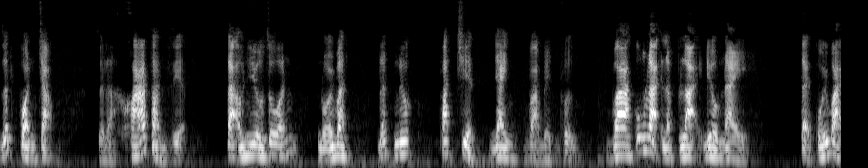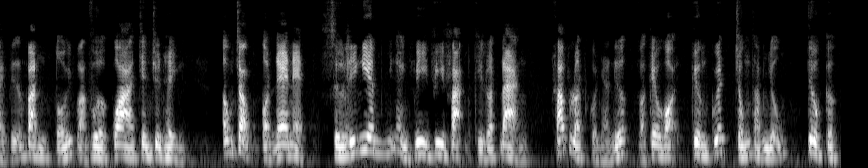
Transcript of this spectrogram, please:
rất quan trọng, rồi là khóa toàn diện, tạo nhiều dấu ấn nổi bật đất nước phát triển nhanh và bền vững. Và cũng lại lặp lại điều này Tại cuối bài viễn văn tối và vừa qua trên truyền hình, ông Trọng còn đe nẹt xử lý nghiêm những hành vi vi phạm kỷ luật đảng, pháp luật của nhà nước và kêu gọi cương quyết chống tham nhũng, tiêu cực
